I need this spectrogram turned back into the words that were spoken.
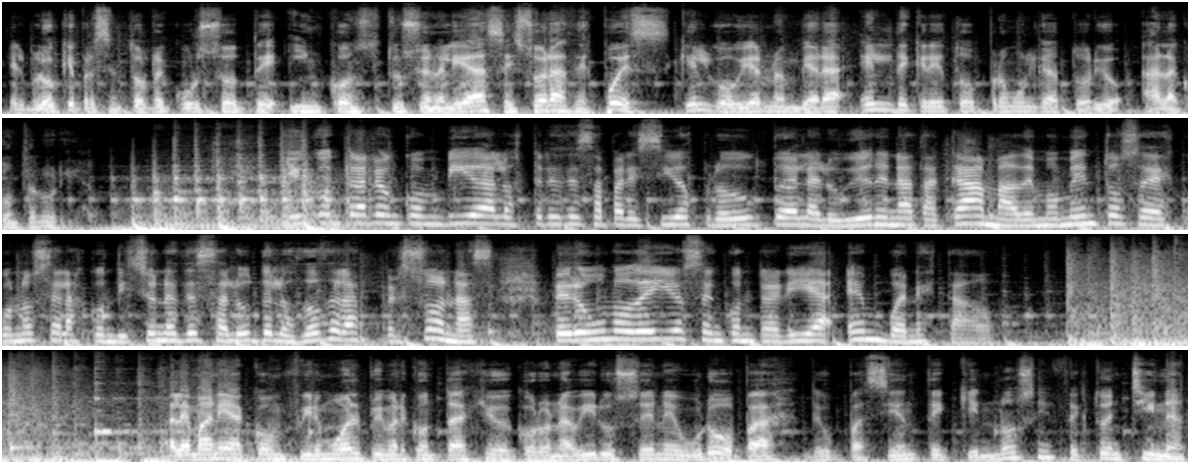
El bloque presentó el recurso de inconstitucionalidad seis horas después que el gobierno enviara el decreto promulgatorio a la Contraloría. Y encontraron con vida a los tres desaparecidos producto del aluvión en Atacama. De momento se desconoce las condiciones de salud de los dos de las personas, pero uno de ellos se encontraría en buen estado. Alemania confirmó el primer contagio de coronavirus en Europa de un paciente que no se infectó en China.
